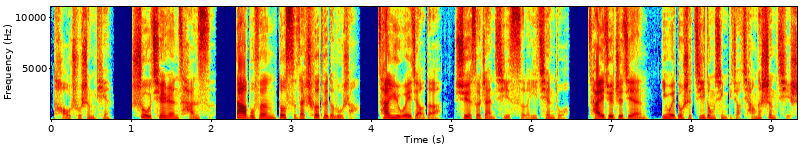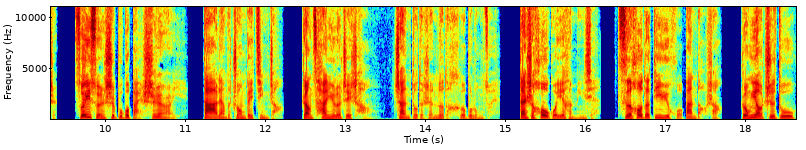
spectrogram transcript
逃出升天，数千人惨死，大部分都死在撤退的路上。参与围剿的血色战旗死了一千多，裁决之剑因为都是机动性比较强的圣骑士，所以损失不过百十人而已。大量的装备进账，让参与了这场。战斗的人乐得合不拢嘴，但是后果也很明显。此后的地狱火半岛上，荣耀之都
